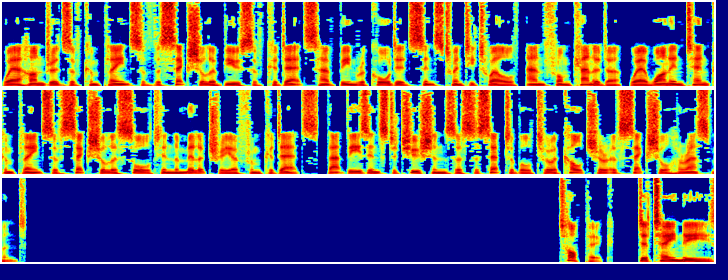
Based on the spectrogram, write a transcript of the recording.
where hundreds of complaints of the sexual abuse of cadets have been recorded since 2012, and from Canada, where one in ten complaints of sexual assault in the military are from cadets, that these institutions are susceptible to a culture of sexual harassment. Detainees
